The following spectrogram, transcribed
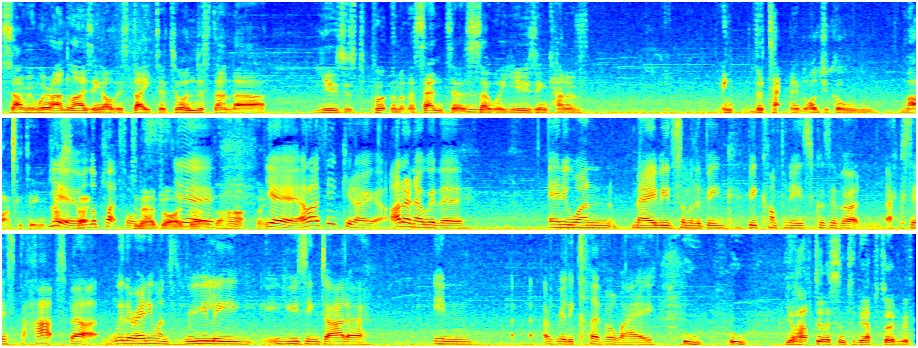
So, I mean, we're analysing all this data to understand our users, to put them at the centre. Mm. So, we're using kind of in the technological marketing yeah, aspect the platforms. to now drive yeah. the, the heart thing. Yeah, and I think you know, I don't know whether anyone, maybe some of the big big companies, because they've got access, perhaps, but whether anyone's really using data in a really clever way. Ooh, ooh. You'll have to listen to the episode with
